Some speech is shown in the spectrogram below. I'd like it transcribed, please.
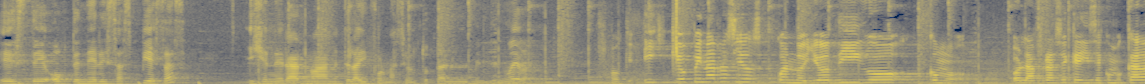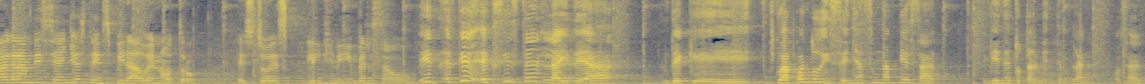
este, obtener esas piezas y generar nuevamente la información totalmente nueva. Ok, ¿y qué opina Rocío cuando yo digo como, o la frase que dice como cada gran diseño está inspirado en otro? Esto es la ingeniería inversa o... Es que existe la idea de que cuando diseñas una pieza viene totalmente en blanco. O sea,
